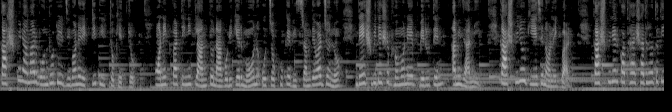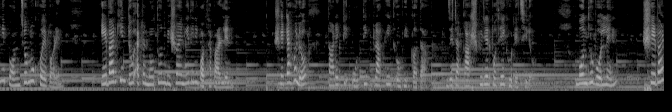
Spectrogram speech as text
কাশ্মীর আমার বন্ধুটির জীবনের একটি তীর্থক্ষেত্র। অনেকবার তিনি ক্লান্ত নাগরিকের মন ও চক্ষুকে বিশ্রাম দেওয়ার জন্য দেশ বিদেশে ভ্রমণে বেরুতেন, আমি জানি। কাশ্মীরেও গিয়েছেন অনেকবার। কাশ্মীরের কথায় সাধারণত তিনি পঞ্চমুখ হয়ে পড়েন। এবার কিন্তু একটা নতুন বিষয় নিয়ে তিনি কথা পারলেন। সেটা হলো তার একটি অতি প্রাকৃত অভিজ্ঞতা, যেটা কাশ্মীরের পথেই ঘটেছিল। বন্ধু বললেন সেবার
